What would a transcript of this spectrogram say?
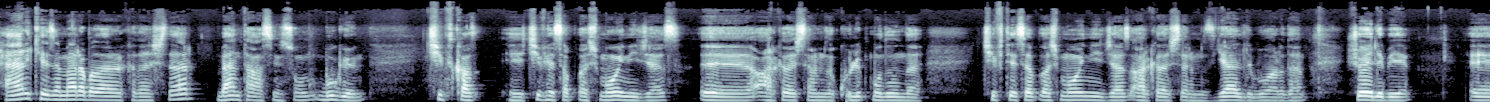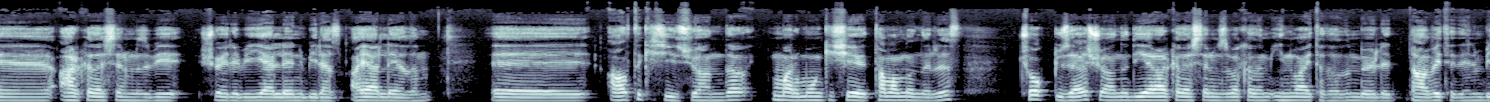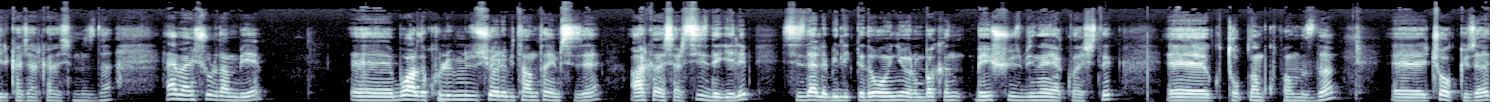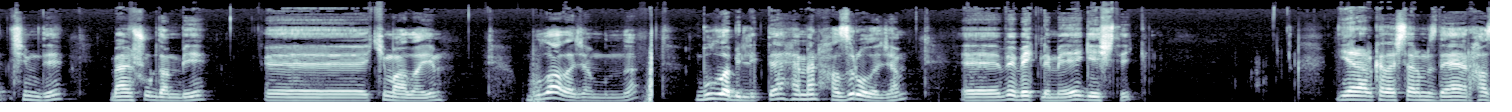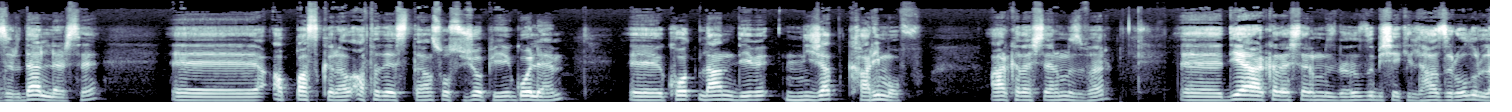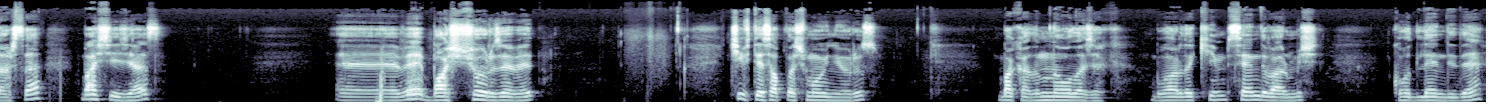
Herkese merhabalar arkadaşlar. Ben Tahsin Son. Bugün çift kas- e, çift hesaplaşma oynayacağız. E, arkadaşlarımızla kulüp modunda çift hesaplaşma oynayacağız. Arkadaşlarımız geldi bu arada. Şöyle bir e, arkadaşlarımızı bir şöyle bir yerlerini biraz ayarlayalım. E, 6 kişiyiz şu anda. Umarım 10 kişiye tamamlanırız. Çok güzel. Şu anda diğer arkadaşlarımıza bakalım. Invite atalım. Böyle davet edelim birkaç arkadaşımız da. Hemen şuradan bir e, bu arada kulübümüzü şöyle bir tanıtayım size. Arkadaşlar siz de gelip sizlerle birlikte de oynuyorum. Bakın 500 bine yaklaştık. e, toplam kupamızda. E, çok güzel. Şimdi ben şuradan bir e, kimi alayım? Bulu alacağım bunda. Bulla birlikte hemen hazır olacağım. Ee, ve beklemeye geçtik. Diğer arkadaşlarımız da eğer hazır derlerse ee, Abbas Kral, Atadestan, Sosjopi, Golem, ee, Kotlandi ve Nijat Karimov arkadaşlarımız var. Ee, diğer arkadaşlarımız da hızlı bir şekilde hazır olurlarsa başlayacağız. Ee, ve başlıyoruz evet. Çift hesaplaşma oynuyoruz. Bakalım ne olacak. Bu arada kim? Sandy varmış. Codlandy'de.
